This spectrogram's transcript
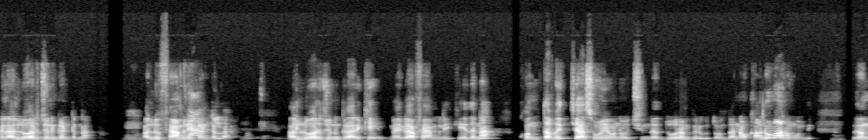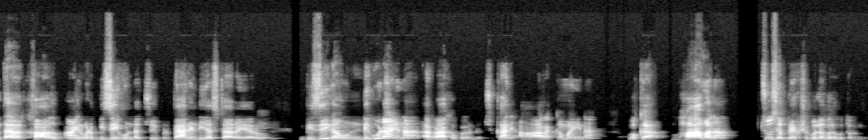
మళ్ళీ అల్లు అర్జున్కి అంటున్నా ఉమ్. అల్లు అంటల్లా ఓకే. అల్లు అర్జున్ గారికి మెగా ఫ్యామిలీకి ఏదైనా కొంత వ్యత్యాసం ఏమైనా వచ్చిందా? దూరం పెరుగుతుందా? అని ఒక అనుమానం ఉంది. ఇదంతా కాదు. ఆయన కూడా బిజీగా ఉండొచ్చు. ఇప్పుడు పాన్ ఇండియా స్టార్ అయ్యారు. బిజీగా ఉండి కూడా ఆయన రాకపోయి ఉండొచ్చు. కానీ ఆ రకమైన ఒక భావన చూసే ప్రేక్షకుల్లో కలుగుతోంది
